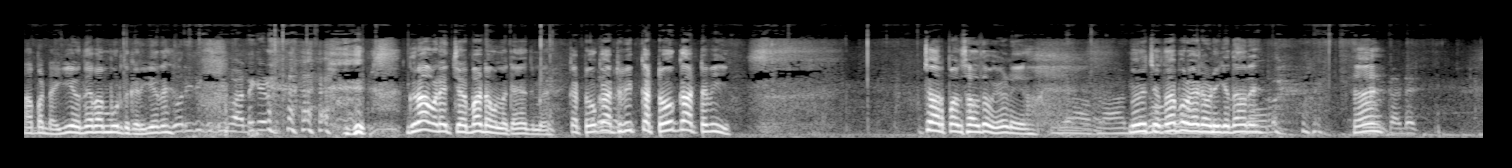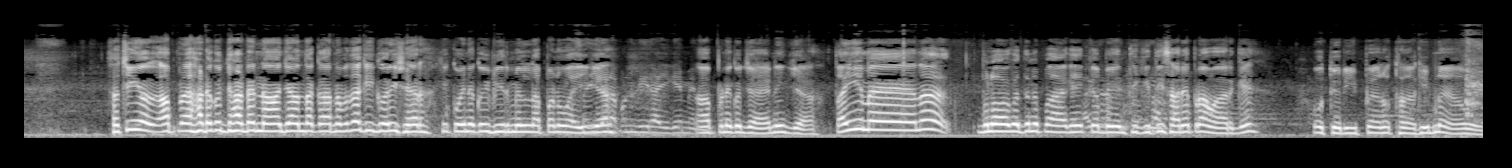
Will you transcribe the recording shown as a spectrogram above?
ਆਪਾਂ ਡਾਈਏ ਹੁੰਦੇ ਆਪਾਂ ਮਹੂਰਤ ਕਰੀਏ ਤੇ। ਗੋਰੀ ਦੀ ਗੁੱਡੀ ਵੱਢ ਕੇ ਗੁਰਾ ਬੜੇ ਚਰਬਾ ਡਾਉਣ ਲੱਗਾ ਅੱਜ ਮੈਂ। ਘੱਟੋ ਘੱਟ ਵੀ ਘੱਟੋ ਘੱਟ ਵੀ। 4-5 ਸਾਲ ਤੋਂ ਹੋ ਗਏ ਹੋਣੇ ਆ। ਮੈਨੂੰ ਚੇਤਾ ਭੁੱਲ ਗਿਆ ਡਾਉਣੀ ਕਿਦਾਂ ਤੇ ਹੈ? ਸੱਚੀ ਆਪਣੇ ਸਾਡੇ ਕੋਲ ਸਾਡੇ ਨਾਂ ਜਾਣ ਦਾ ਕਾਰਨ ਪਤਾ ਕੀ ਗੋਰੀ ਸ਼ਹਿਰ ਕਿ ਕੋਈ ਨਾ ਕੋਈ ਵੀਰ ਮਿਲਣ ਆਪਾਂ ਨੂੰ ਆਈ ਗਿਆ। ਆਪਣੇ ਕੋ ਜਾਇਆ ਨਹੀਂ ਗਿਆ। ਤਾਂ ਹੀ ਮੈਂ ਨਾ ਬਲੌਗ ਉਦਨ ਪਾ ਕੇ ਇੱਕ ਬੇਨਤੀ ਕੀਤੀ ਸਾਰੇ ਭਰਾਵਾਂ ਅਰਗੇ ਉਹ ਤੇਰੀ ਭੈਣ ਹੱਥਾਂ ਦਾ ਕੀ ਬਣਾਇਆ ਓਏ?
